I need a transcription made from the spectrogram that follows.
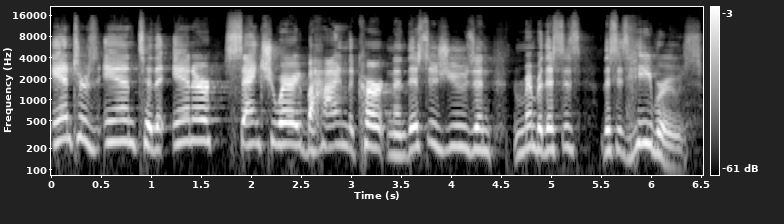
enters into the inner sanctuary behind the curtain and this is using remember this is this is hebrews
